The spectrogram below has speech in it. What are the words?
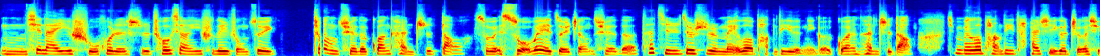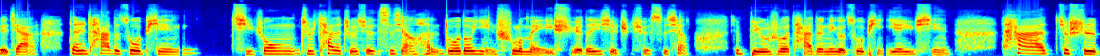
嗯现代艺术或者是抽象艺术的一种最正确的观看之道。所谓所谓最正确的，他其实就是梅洛庞蒂的那个观看之道。就梅洛庞蒂，他是一个哲学家，但是他的作品。其中就是他的哲学思想很多都引述了美学的一些哲学思想，就比如说他的那个作品《烟与心》，他就是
